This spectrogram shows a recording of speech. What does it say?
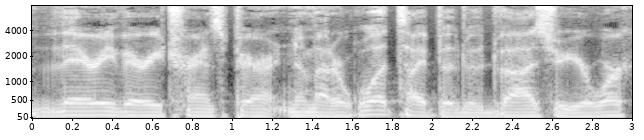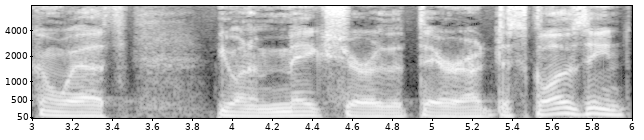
very, very transparent no matter what type of advisor you're working with. You want to make sure that they're uh, disclosing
